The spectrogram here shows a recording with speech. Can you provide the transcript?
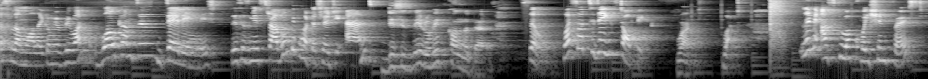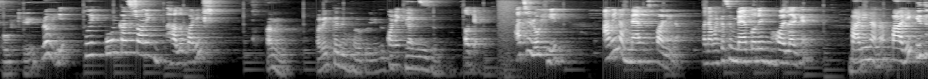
Assalamu alaikum everyone. Welcome to Daily English. This is Miss Shravanti Bhattacharjee and This is me, Rohit Kandakar. so, what's our today's topic? What? What? Let me ask you a question first. Okay. রোহিত তুই কোন কাজটা অনেক ভালো পারিস আমি অনেক কাজই ভালো কিন্তু তুই অনেক কাজ। ওকে আচ্ছা রোহিত আমি না ম্যাথ পারি না মানে আমার কাছে ম্যাথ অনেক ভয় লাগে পারি না না পারি কিন্তু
